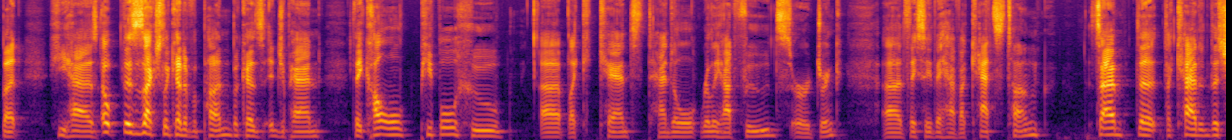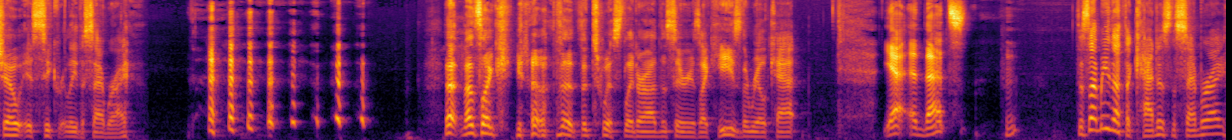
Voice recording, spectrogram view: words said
but he has. Oh, this is actually kind of a pun because in Japan they call people who uh, like can't handle really hot foods or drink. Uh, they say they have a cat's tongue. Sam, the the cat in the show is secretly the samurai. that, that's like you know the the twist later on in the series. Like he's the real cat. yeah and that's Does that mean that the cat is the samurai?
